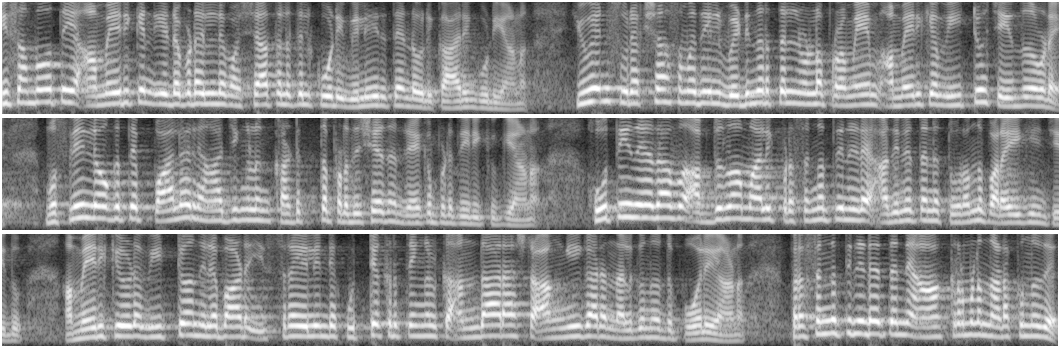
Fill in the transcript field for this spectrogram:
ഈ സംഭവത്തെ അമേരിക്കൻ ഇടപെടലിന്റെ പശ്ചാത്തലത്തിൽ കൂടി വിലയിരുത്തേണ്ട ഒരു കാര്യം കൂടിയാണ്. യു എൻ സുരക്ഷാ സമിതിയിൽ വെടിനിർത്തലിനുള്ള പ്രമേയം അമേരിക്ക വീറ്റോ ചെയ്തതോടെ മുസ്ലിം ലോകത്തെ പല രാജ്യങ്ങളും കടുത്ത പ്രതിഷേധം രേഖപ്പെടുത്തിയിരിക്കുകയാണ്. ഹൂത്തി നേതാവ് അബ്ദുള്ള മാലിക് പ്രസംഗത്തിനിടെ അതിനെ തന്നെ തുറന്നു പറയുകയും ചെയ്തു. അമേരിക്കയുടെ വീറ്റോ നിലപാട് ഇസ്രയേലിന്റെ കുറ്റകൃത്യങ്ങൾക്ക് അന്താരാഷ്ട്ര അംഗീകാരം നൽകുന്നത് പോലെയാണ്. പ്രസംഗത്തിനിടെ തന്നെ ആക്രമണം നടക്കുന്നത്.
